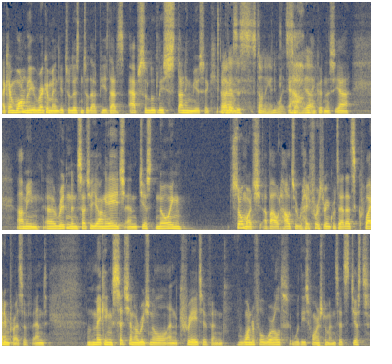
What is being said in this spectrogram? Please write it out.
I can warmly recommend you to listen to that piece. That's absolutely stunning music. Um, this is stunning, anyways. So, oh, yeah. my goodness, yeah. I mean, uh, written in such a young age and just knowing so much about how to write for a string quartet, that's quite impressive. And making such an original and creative and wonderful world with these four instruments. It's just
